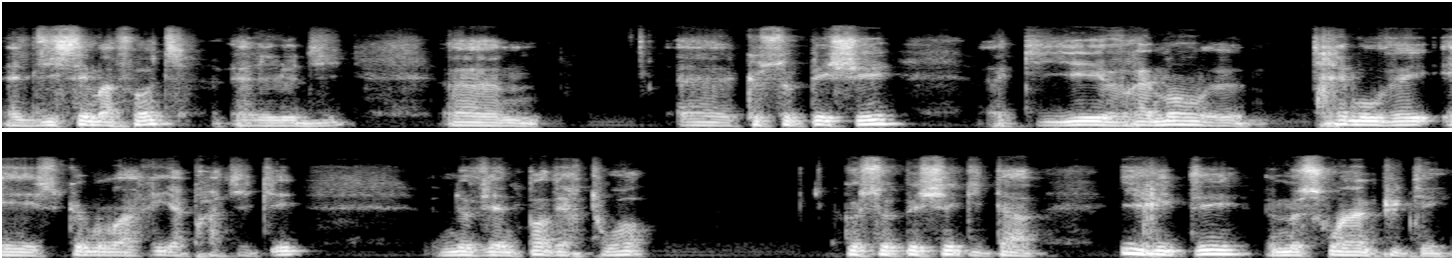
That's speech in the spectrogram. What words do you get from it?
Elle dit C'est ma faute, elle le dit. Euh, euh, que ce péché euh, qui est vraiment très mauvais et ce que mon mari a pratiqué ne vienne pas vers toi, que ce péché qui t'a irrité me soit imputé.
